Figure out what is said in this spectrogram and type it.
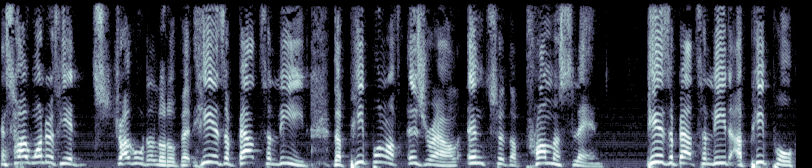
And so I wonder if he had struggled a little bit. He is about to lead the people of Israel into the promised land. He is about to lead a people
